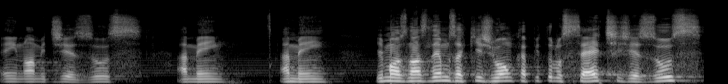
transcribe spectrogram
em nome de Jesus. Amém. Amém. Irmãos, nós lemos aqui João capítulo 7, Jesus,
